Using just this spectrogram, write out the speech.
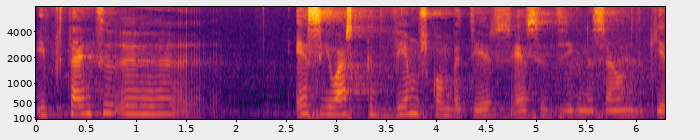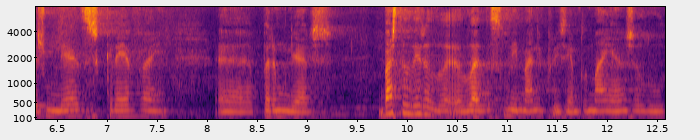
E, portanto, uh, essa, eu acho que devemos combater essa designação de que as mulheres escrevem uh, para mulheres. Basta ler a Leila Slimani, por exemplo, Maya Angelou, uh,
